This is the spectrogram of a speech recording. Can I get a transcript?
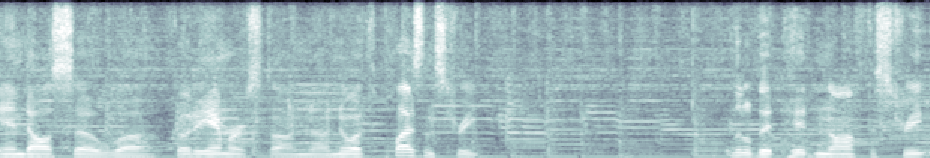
And also uh, go to Amherst on uh, North Pleasant Street. A little bit hidden off the street.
